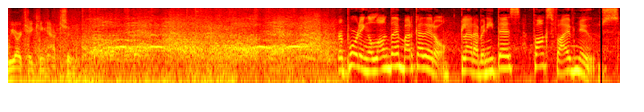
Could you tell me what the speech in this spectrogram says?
we are taking action. Reporting along the Embarcadero, Clara Benitez, Fox 5 News.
